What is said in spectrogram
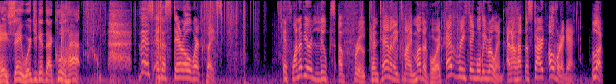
Hey, say, where'd you get that cool hat? This is a sterile workplace. If one of your loops of fruit contaminates my motherboard, everything will be ruined, and I'll have to start over again. Look,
